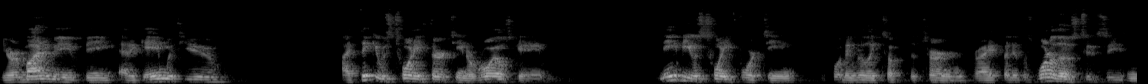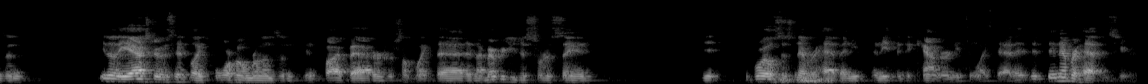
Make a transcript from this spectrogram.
You reminded me of being at a game with you. I think it was 2013, a Royals game. Maybe it was 2014 before they really took the turn, right? But it was one of those two seasons, and you know the Astros hit like four home runs in, in five batters or something like that. And I remember you just sort of saying, it, "The Royals just never have any anything to counter anything like that. It, it, it never happens here."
